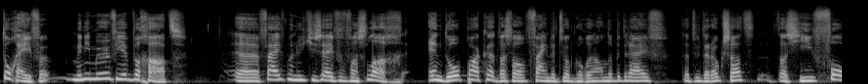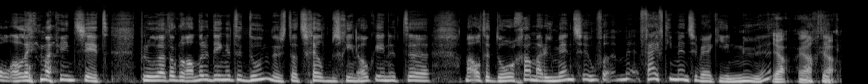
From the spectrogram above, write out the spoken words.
Toch even, meneer Murphy hebben we gehad. Uh, vijf minuutjes even van slag en doorpakken. Het was wel fijn dat u ook nog een ander bedrijf, dat u daar ook zat. Dat als je hier vol alleen maar in zit. Ik bedoel, u had ook nog andere dingen te doen. Dus dat scheelt misschien ook in het, uh, maar altijd doorgaan. Maar uw mensen, hoeveel, 15 mensen werken hier nu, hè? Ja, ja dacht ja. ik.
